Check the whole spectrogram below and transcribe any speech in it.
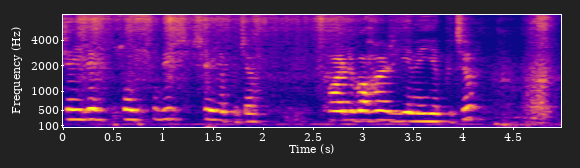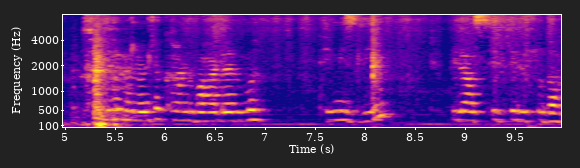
şeyle soslu bir şey yapacağım. Karnabahar yemeği yapacağım. Şimdi hemen önce karnabaharlarımı temizleyeyim. Biraz sirkeli suda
